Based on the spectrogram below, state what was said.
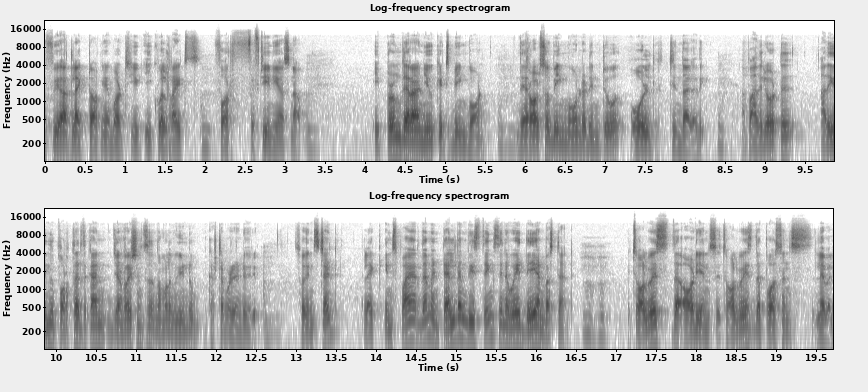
if you are like talking about equal rights for fifteen years now ഇപ്പോഴും there are new kids being born they're also being moulded into old ചിന്താഗതി. അപ്പോൾ അതിലോട്ട് അതിൽ നിന്ന് പുറത്തെടുക്കാൻ ജനറേഷൻസ് നമ്മൾ വീണ്ടും കഷ്ടപ്പെടേണ്ടി വരും. So instead like inspire them and tell them these things in a way they understand it's always the audience it's always the person's level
